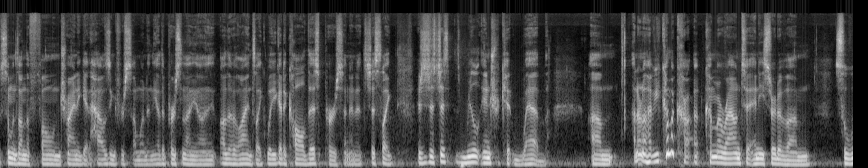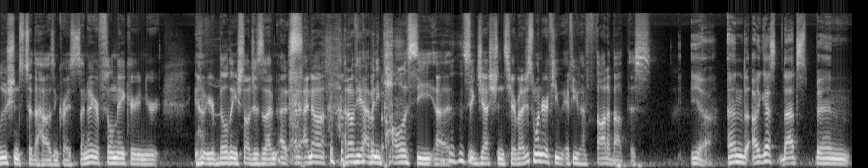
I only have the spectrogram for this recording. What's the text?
someone's on the phone trying to get housing for someone, and the other person on the other line's like, "Well, you got to call this person," and it's just like there's just just real intricate web. Um, I don't know. Have you come come around to any sort of um, solutions to the housing crisis? I know you're a filmmaker and you're you know you're building shelters. I, I, I know I don't know if you have any policy uh, suggestions here, but I just wonder if you if you have thought about this. Yeah, and I guess that's been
